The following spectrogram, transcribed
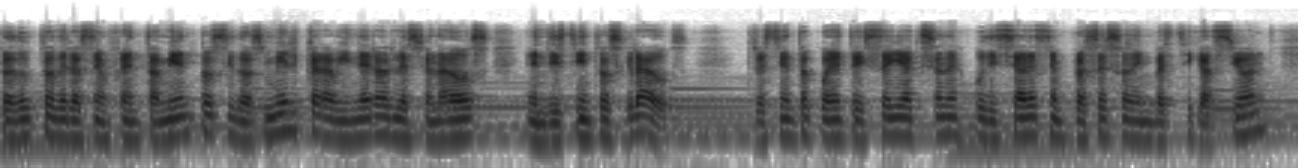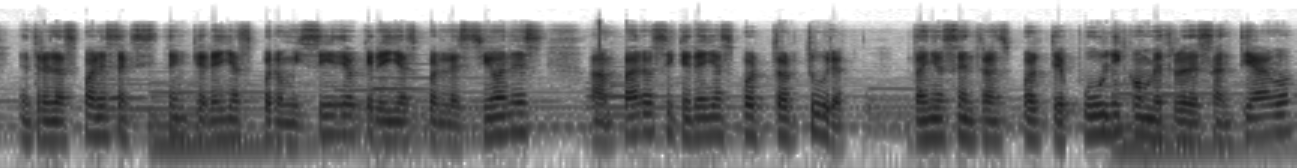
producto de los enfrentamientos y 2.000 carabineros lesionados en distintos grados. 346 acciones judiciales en proceso de investigación, entre las cuales existen querellas por homicidio, querellas por lesiones, amparos y querellas por tortura daños en transporte público, Metro de Santiago,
